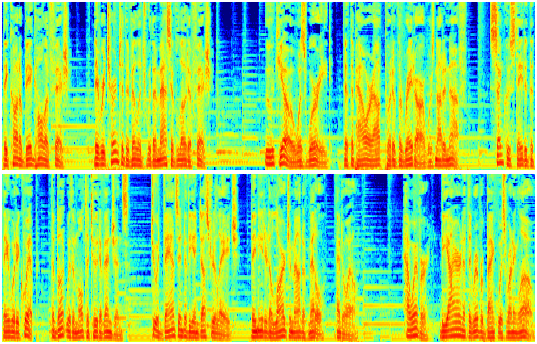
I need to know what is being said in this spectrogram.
they caught a big haul of fish. They returned to the village with a massive load of fish. Ukyo was worried that the power output of the radar was not enough. Senku stated that they would equip the boat with a multitude of engines. To advance into the industrial age, they needed a large amount of metal and oil. However, the iron at the riverbank was running low.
